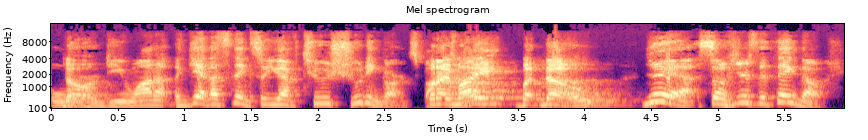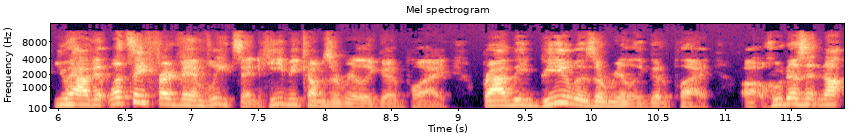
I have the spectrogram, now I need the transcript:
or no. do you want to? Yeah, that's the thing. So you have two shooting guard spots. But I right? might, but no. Yeah. So here's the thing, though. You have it. Let's say Fred VanVleet's in. He becomes a really good play. Bradley Beal is a really good play. Uh, who doesn't not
